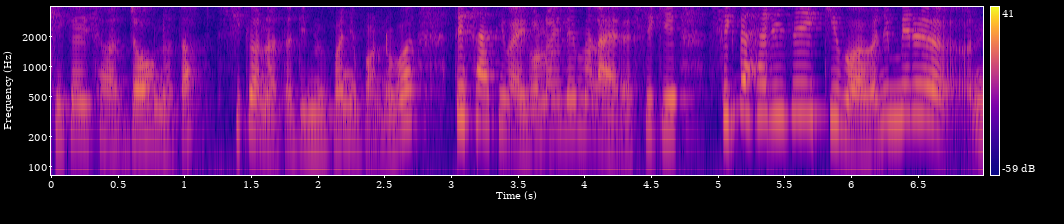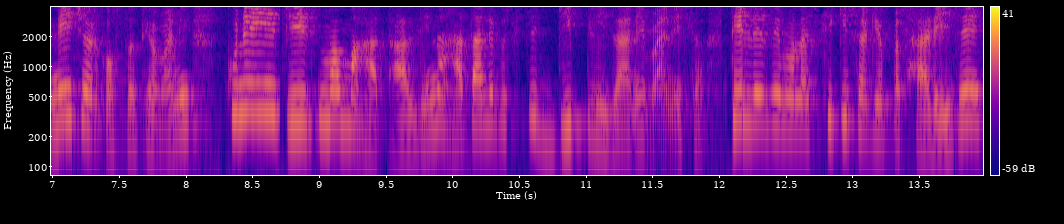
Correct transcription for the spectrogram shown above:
ठिकै छ जाऊ न त सिक न त तिमी पनि भन्नुभयो। त्यही साथीभाइको लैलैमा लाएर सिकेँ। सिक्दाखेरि चाहिँ के भयो भने मेरो नेचर कस्तो थियो भने कुनै चिजमा म हात हाल्दिनँ। हात हालेपछि चाहिँ डिपली जाने बानी छ। त्यसले चाहिँ मलाई सिकिसके पछाडि चाहिँ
